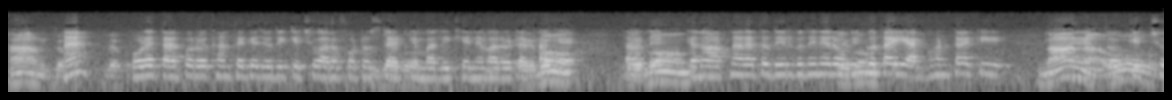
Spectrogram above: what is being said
হ্যাঁ হ্যাঁ। পড়ে তারপর ওখান থেকে যদি কিছু আরও ফটো স্ট্যাট কিংবা লিখে নেবার ওটা থাকে তাহলে কেন আপনার এত দীর্ঘদিনের এবং- এক ঘণ্টা কি? না না তো ও কিছু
